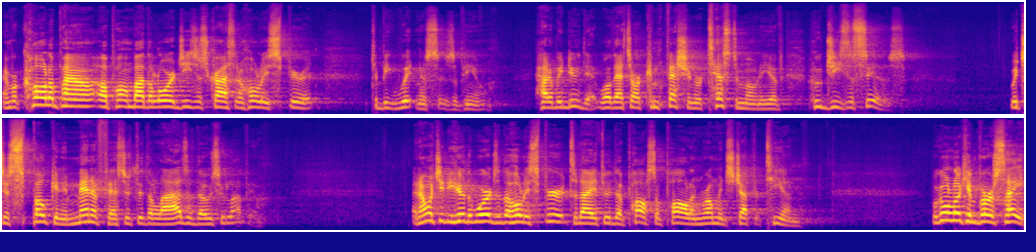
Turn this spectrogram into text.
and we're called upon, upon by the Lord Jesus Christ and the Holy Spirit to be witnesses of Him. How do we do that? Well, that's our confession or testimony of who Jesus is, which is spoken and manifested through the lives of those who love Him. And I want you to hear the words of the Holy Spirit today through the Apostle Paul in Romans chapter 10. We're going to look in verse 8.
